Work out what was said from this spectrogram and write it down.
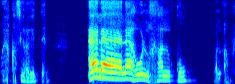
وهي قصيرة جدا. ألا له الخلق والأمر.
